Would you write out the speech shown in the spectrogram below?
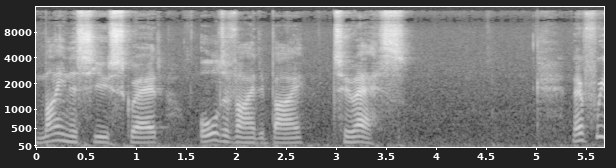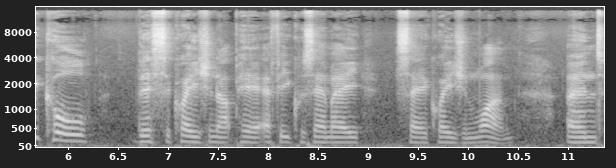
minus u squared all divided by 2s. Now if we call this equation up here f equals ma say equation 1 and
